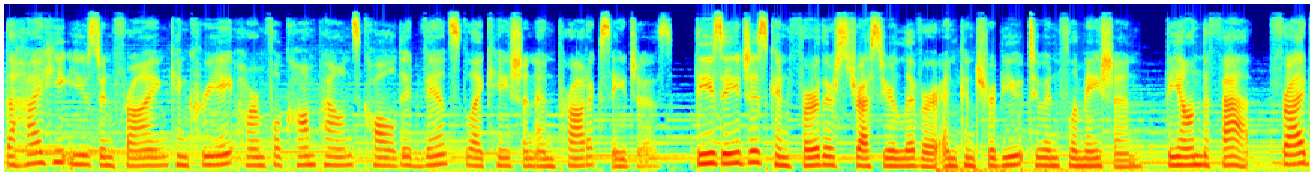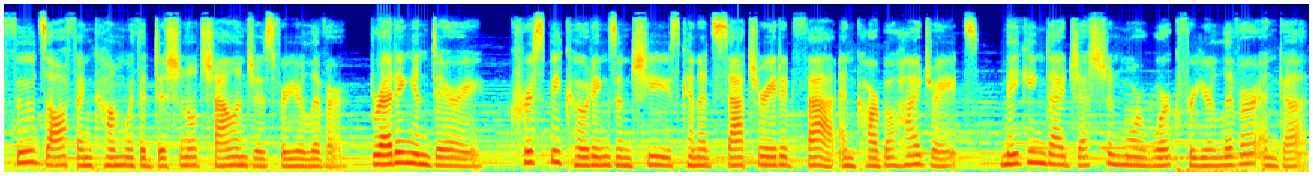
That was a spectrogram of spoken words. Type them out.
The high heat used in frying can create harmful compounds called advanced glycation end products ages. These ages can further stress your liver and contribute to inflammation. Beyond the fat, fried foods often come with additional challenges for your liver. Breading and dairy. Crispy coatings and cheese can add saturated fat and carbohydrates, making digestion more work for your liver and gut.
